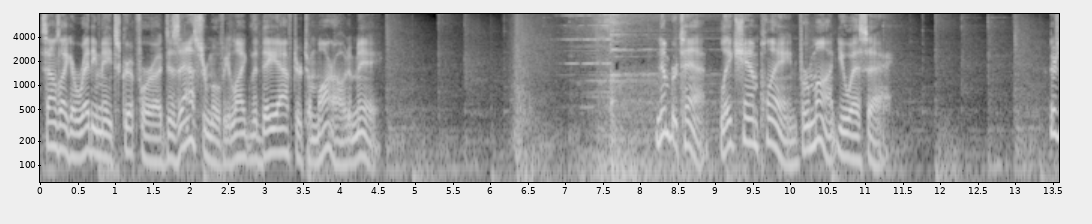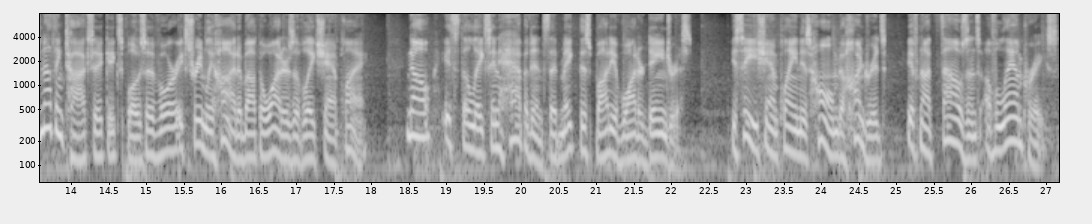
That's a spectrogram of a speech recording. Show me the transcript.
Sounds like a ready-made script for a disaster movie like The Day After Tomorrow to me. Number 10. Lake Champlain, Vermont, USA. There's nothing toxic, explosive, or extremely hot about the waters of Lake Champlain. No, it's the lake's inhabitants that make this body of water dangerous. You see, Champlain is home to hundreds, if not thousands, of lampreys.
